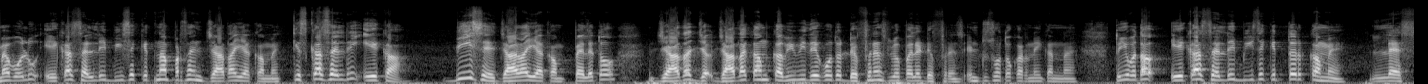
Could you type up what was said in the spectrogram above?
मैं बोलूँ ए का सैलरी बी से कितना परसेंट ज़्यादा या कम है? किसका सैलरी ए का? बी से ज़्यादा या कम, पहले तो ज़्यादा ज़्यादा कम, कभी भी देखो तो डिफरेंस लो, पहले डिफरेंस इंटू सो तो करना ही करना है। तो ये बताओ ए का सैलरी बी से कितने कम है? लेस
